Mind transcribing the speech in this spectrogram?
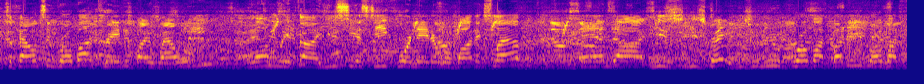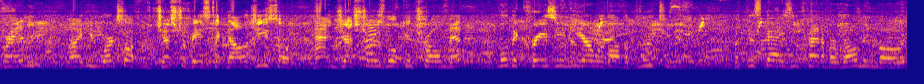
it's a balancing robot created by WowWee, along with uh, UCSD Coordinated Robotics Lab. And uh, he's, he's great. He's your new robot buddy, robot friend. Uh, he works off of gesture-based technology, so hand gestures will control MIP. A little bit crazy in here with all the Bluetooth, but this guy's in kind of a roaming mode.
